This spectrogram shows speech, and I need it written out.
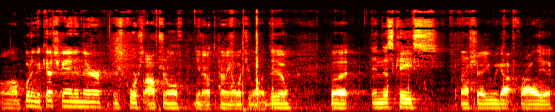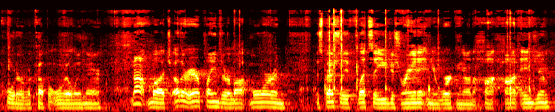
Um, putting the catch can in there is of course optional, you know, depending on what you want to do. But in this case, I'll show you, we got probably a quarter of a cup of oil in there. Not much. Other airplanes are a lot more, and especially if, let's say, you just ran it and you're working on a hot, hot engine.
